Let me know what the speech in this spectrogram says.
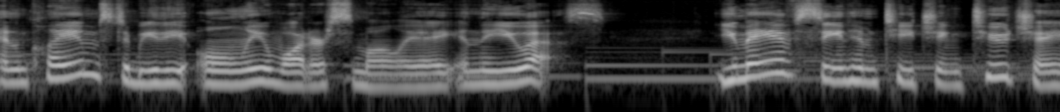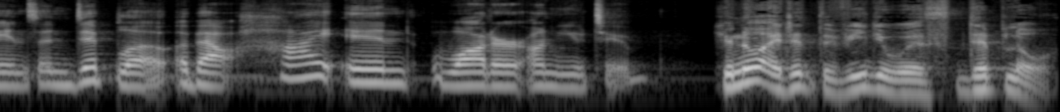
and claims to be the only water sommelier in the US. You may have seen him teaching 2 Chainz and Diplo about high end water on YouTube. You know, I did the video with Diplo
